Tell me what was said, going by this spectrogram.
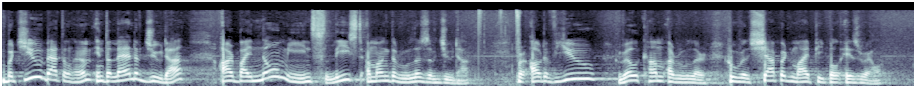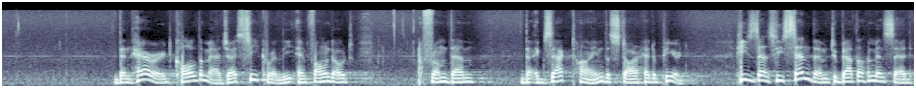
But you, Bethlehem, in the land of Judah, are by no means least among the rulers of Judah. For out of you will come a ruler who will shepherd my people Israel. Then Herod called the Magi secretly and found out from them the exact time the star had appeared. He says he sent them to Bethlehem and said,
